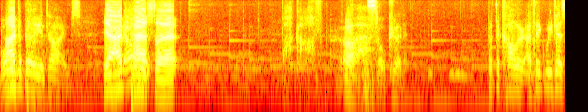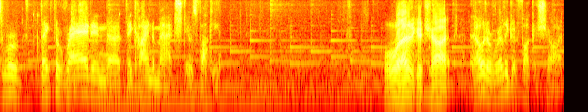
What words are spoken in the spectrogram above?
more I- than a billion times. Yeah, I No. passed that. Fuck off. Ugh. It's so good. But the color, I think we just were like the red and uh, they kind of matched. It was fucky. Oh, that is a good shot. That was a really good fucking shot.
